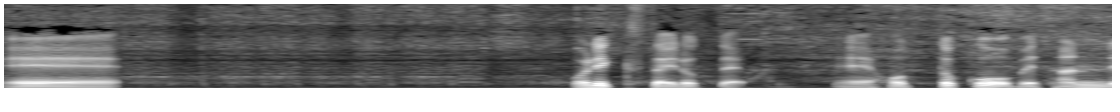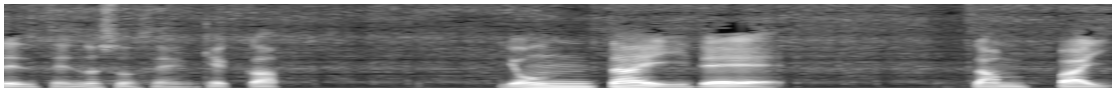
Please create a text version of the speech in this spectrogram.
えー、オリックス対ロッテ、えー、ホット神戸3連戦の初戦、結果、4対0、惨敗。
